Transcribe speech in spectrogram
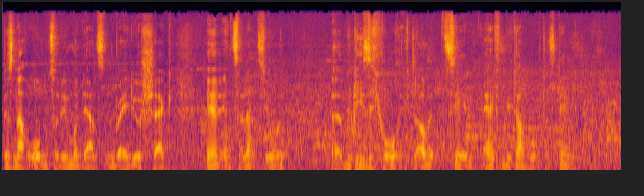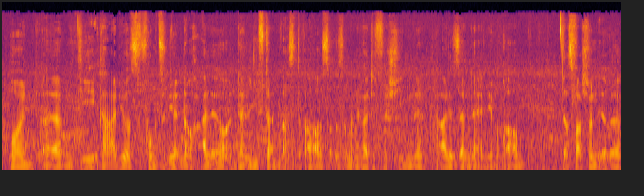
bis nach oben zu den modernsten Radio Shack äh. Ähm, riesig hoch, ich glaube 10, 11 Meter hoch das Ding. Und ähm, die Radios funktionierten auch alle und da lief dann was draus. Also man hörte verschiedene Radiosender in dem Raum. Das war schon irre.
